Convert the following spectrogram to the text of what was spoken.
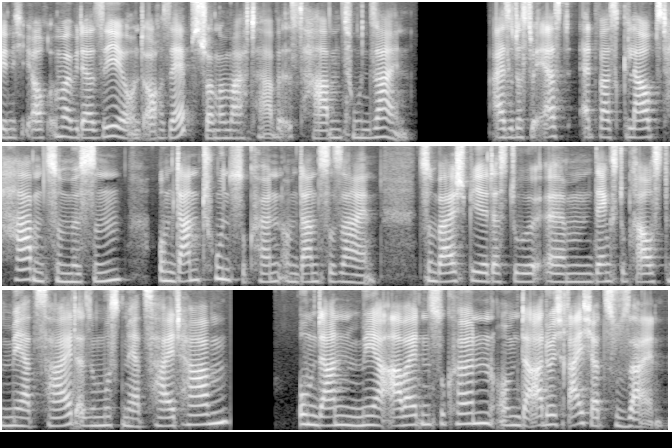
den ich auch immer wieder sehe und auch selbst schon gemacht habe, ist haben, tun, sein. Also, dass du erst etwas glaubst haben zu müssen, um dann tun zu können, um dann zu sein. Zum Beispiel, dass du ähm, denkst, du brauchst mehr Zeit, also musst mehr Zeit haben, um dann mehr arbeiten zu können, um dadurch reicher zu sein.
